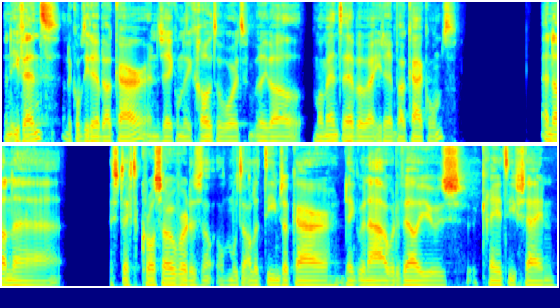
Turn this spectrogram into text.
een event. En dan komt iedereen bij elkaar. En zeker omdat je groter wordt, wil je wel momenten hebben waar iedereen bij elkaar komt. En dan uh, is het echt crossover. Dus dan ontmoeten alle teams elkaar. Denken we na over de values. Creatief zijn.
